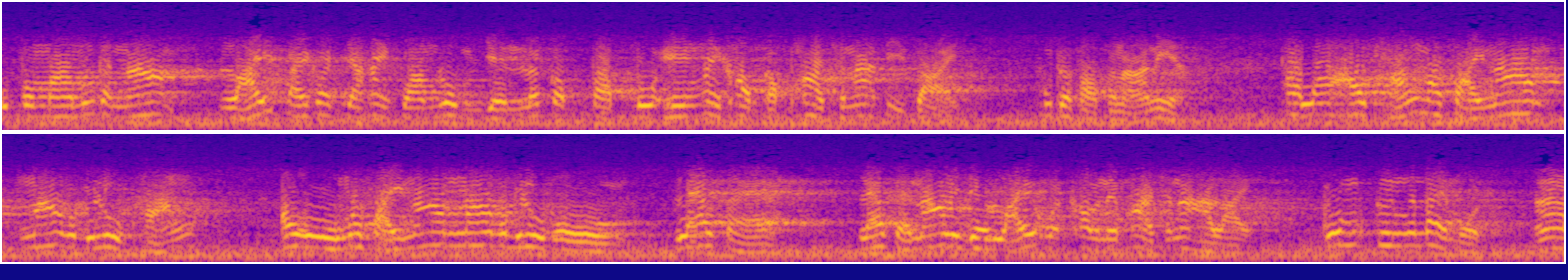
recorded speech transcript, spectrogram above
อุปมาเหมือนกันน้ำไหลไปก็จะให้ความร่มเย็น แล้วก็ปรับตัวเองให้เข้ากับภาชนะที่ใส่พุทธศาสนาเนี่ย ถ้าเราเอาถังมาใส่น้ำน้ำก็เป็นลูกถัง เอาโอ่งมาใส่น้ำน้ำก็เป็นลูกโอ่งแล้วแต่ แล้วแต่น้ำจะไหลเข้าในภาชนะอะไร กลมกลืนกันได้หมด อ่า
